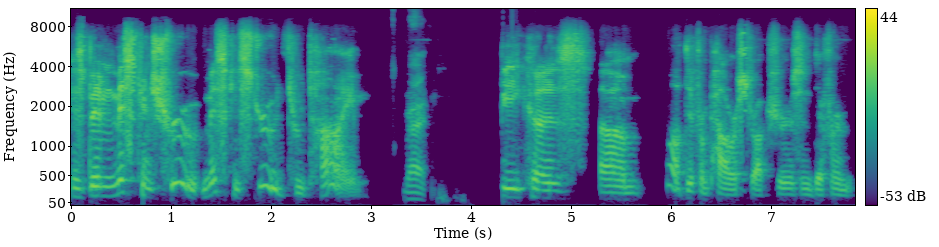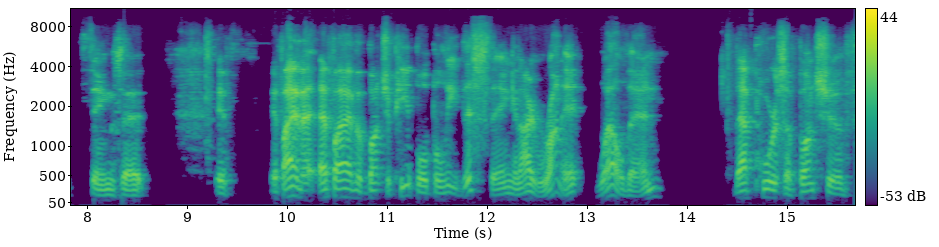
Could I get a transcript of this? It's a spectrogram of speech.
has been misconstrued misconstrued through time. Right. Because um, well, different power structures and different things that if if I have a, if I have a bunch of people believe this thing and I run it, well then that pours a bunch of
